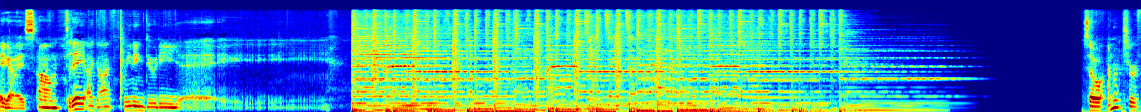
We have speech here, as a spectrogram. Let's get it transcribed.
Hey guys, um, today I got cleaning duty, yay. So, I'm not sure if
